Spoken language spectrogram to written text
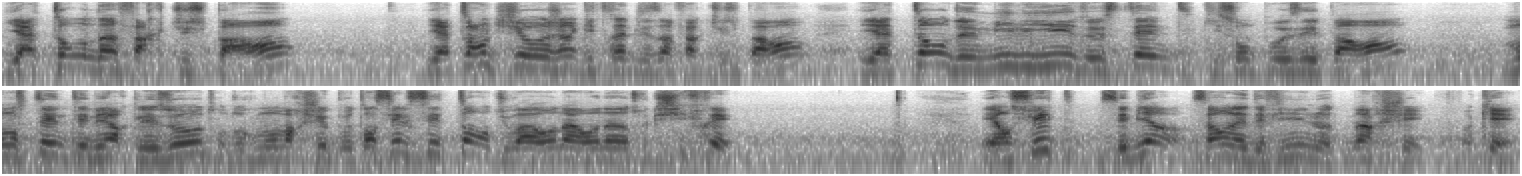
il y a tant d'infarctus par an, il y a tant de chirurgiens qui traitent les infarctus par an, il y a tant de milliers de stents qui sont posés par an. Mon stent est meilleur que les autres, donc mon marché potentiel c'est tant, tu vois, on a, on a un truc chiffré. Et ensuite, c'est bien, ça on a défini notre marché, ok. Mais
